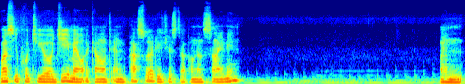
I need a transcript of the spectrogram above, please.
once you put your Gmail account and password, you just tap on sign in. And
